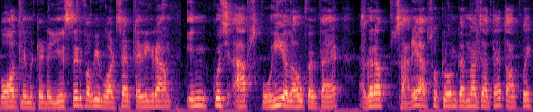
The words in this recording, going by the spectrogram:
बहुत लिमिटेड है। ये सिर्फ़ अभी व्हाट्सएप टेलीग्राम इन कुछ ऐप्स को ही अलाउ करता है। अगर आप सारे ऐप्स को क्लोन करना चाहते हैं तो आपको एक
